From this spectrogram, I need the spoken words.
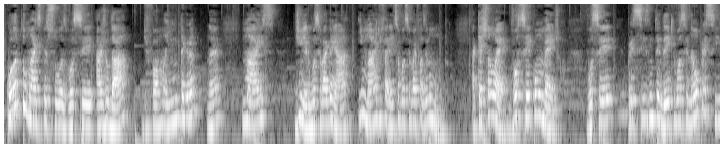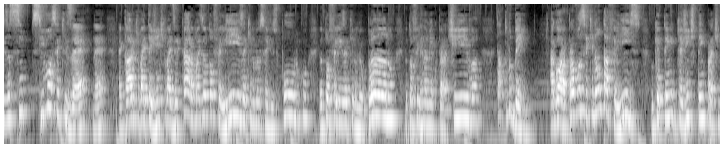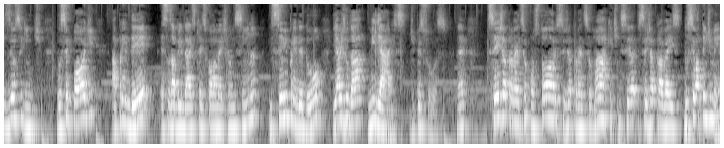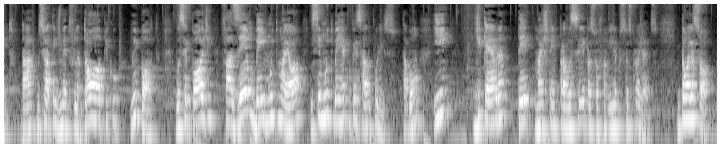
quanto mais pessoas você ajudar de forma íntegra, né, mais dinheiro você vai ganhar e mais diferença você vai fazer no mundo. A questão é, você como médico, você precisa entender que você não precisa, se, se você quiser, né? É claro que vai ter gente que vai dizer, cara, mas eu tô feliz aqui no meu serviço público, eu tô feliz aqui no meu plano, eu tô feliz na minha cooperativa, tá tudo bem. Agora, para você que não tá feliz, o que, eu tenho, que a gente tem para te dizer é o seguinte: você pode aprender essas habilidades que a escola médica não ensina e ser um empreendedor e ajudar milhares de pessoas, né? Seja através do seu consultório, seja através do seu marketing, seja, através do seu atendimento, tá? Do seu atendimento filantrópico, não importa. Você pode fazer um bem muito maior e ser muito bem recompensado por isso, tá bom? E de quebra ter mais tempo para você, para sua família, para os seus projetos. Então olha só,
